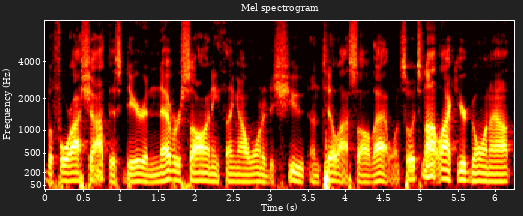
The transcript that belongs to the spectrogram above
before I shot this deer and never saw anything I wanted to shoot until I saw that one. So it's not like you're going out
